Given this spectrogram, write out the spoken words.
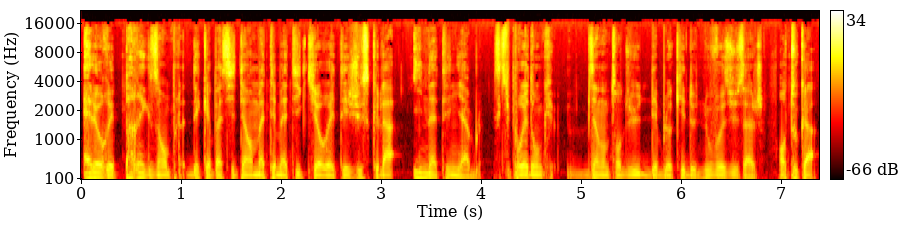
Elle aurait par exemple des capacités en mathématiques qui auraient été jusque-là inatteignables, ce qui pourrait donc bien entendu débloquer de nouveaux usages. En tout cas,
